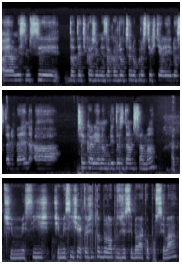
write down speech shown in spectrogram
A já myslím si do teďka, že mě za každou cenu prostě chtěli dostat ven a čekali jenom, kdy to zdám sama. A čím myslíš, čím myslíš jako, že to bylo, protože jsi byla jako posila?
